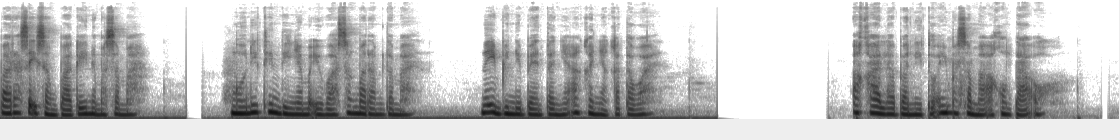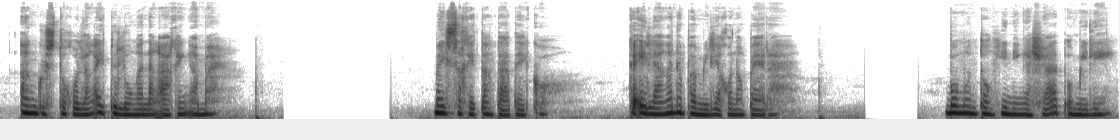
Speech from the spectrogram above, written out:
para sa isang bagay na masama. Ngunit hindi niya maiwasang maramdaman na ibinibenta niya ang kanyang katawan. Akala ba nito ay masama akong tao? Ang gusto ko lang ay tulungan ng aking ama. May sakit ang tatay ko. Kailangan ng pamilya ko ng pera. Bumuntong hininga siya at umiling.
